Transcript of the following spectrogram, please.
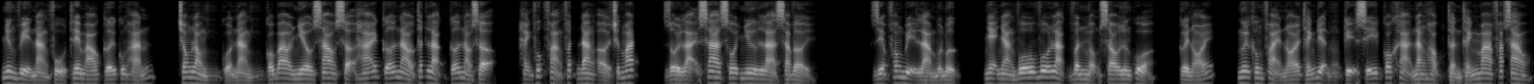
nhưng vì nàng phụ thêm áo cưới cũng hắn, trong lòng của nàng có bao nhiêu sao sợ hãi cỡ nào thất lạc cỡ nào sợ, hạnh phúc phảng phất đang ở trước mắt, rồi lại xa xôi như là xa vời. Diệp phong bị làm buồn bực, nhẹ nhàng vỗ vỗ lạc vân mộng sau lưng của, cười nói, ngươi không phải nói thánh điện kỵ sĩ có khả năng học thần thánh ma pháp sao?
